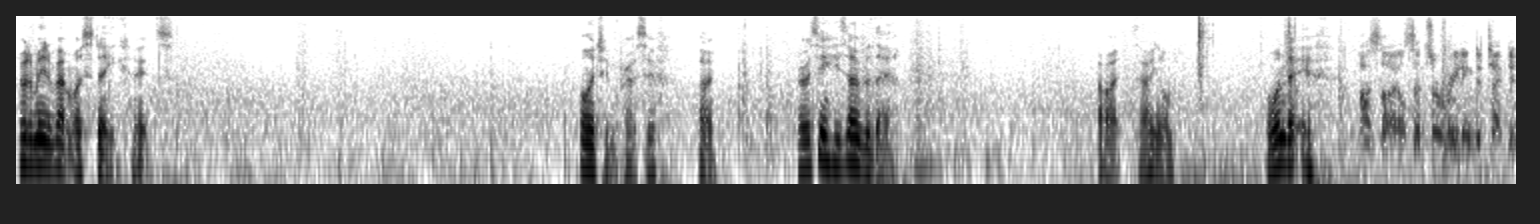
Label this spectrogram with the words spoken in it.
What I mean about my sneak? It's quite impressive. Oh, where is he? He's over there. Alright, so hang on. I wonder if Hostile sensor reading detected.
